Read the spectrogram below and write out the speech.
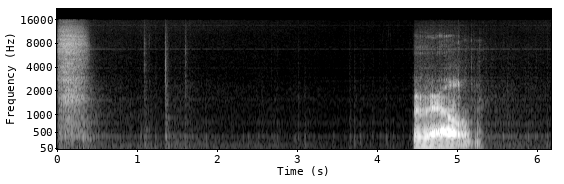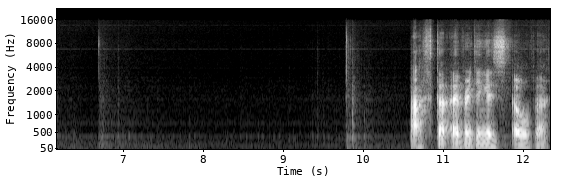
Rome. After everything is over,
